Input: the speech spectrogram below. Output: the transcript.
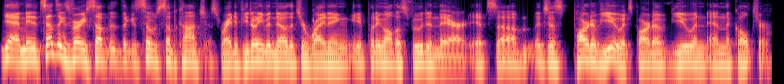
yeah, I mean, it sounds like it's very sub, like it's so subconscious, right? If you don't even know that you're writing, you're putting all this food in there, it's um, it's just part of you. It's part of you and and the culture.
